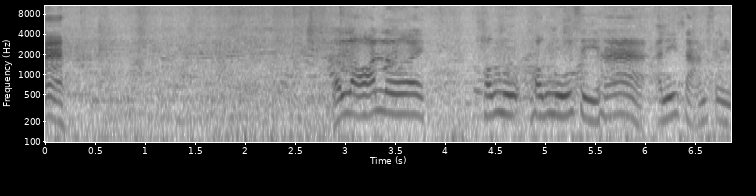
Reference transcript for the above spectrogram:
อะแล้วร้อนๆเลย ของหนูของหนูสี่ห้า อันนี้สามสิบ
